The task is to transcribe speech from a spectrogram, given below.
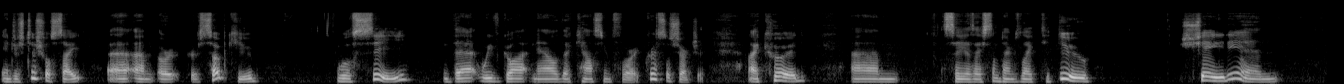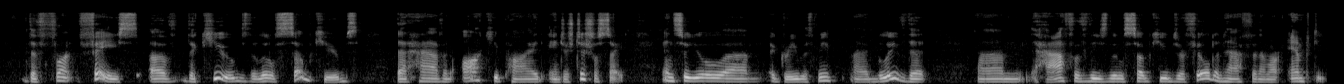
interstitial site, uh, um, or, or subcube, we'll see that we've got now the calcium fluoride crystal structure. I could um, say, as I sometimes like to do, shade in the front face of the cubes, the little subcubes, that have an occupied interstitial site. And so you'll um, agree with me, I believe, that um, half of these little subcubes are filled and half of them are empty.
